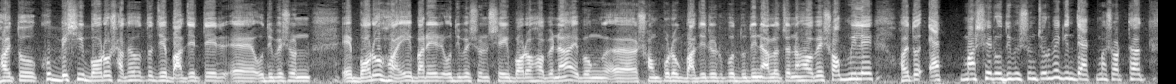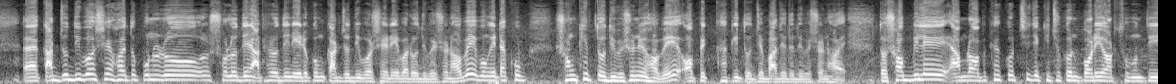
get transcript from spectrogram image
হয়তো খুব বেশি বড় সাধারণত যে বাজেটের অধিবেশন বড় হয়, এবারের অধিবেশন সেই বড় হবে না এবং সম্পূরক বাজেটের উপর দুদিন আলোচনা হবে। সব মিলে হয়তো এক মাসের অধিবেশন চলবে, কিন্তু এক মাস অর্থাৎ কার্যদিবসে হয়তো পনেরো, ষোলো দিন, আঠারো দিন এরকম কার্যদিবসের এবার অধিবেশন হবে এবং এটা খুব সংক্ষিপ্ত অধিবেশনই হবে, অপেক্ষাকৃত যে বাজেট অধিবেশন হয়। তো সব মিলে আমরা অপেক্ষা করছি যে কিছুক্ষণ পরে অর্থমন্ত্রী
